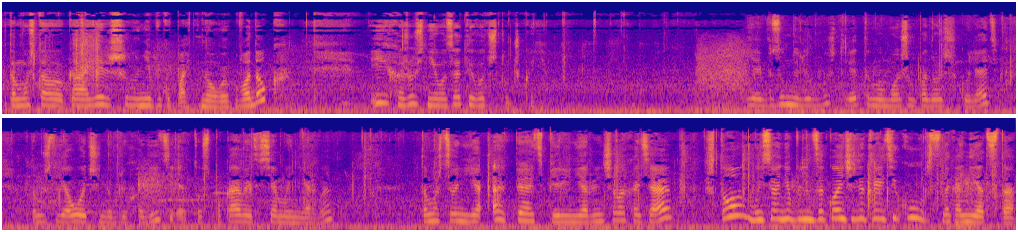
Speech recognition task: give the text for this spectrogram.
Потому что а, я решила не покупать новый поводок и хожу с ней вот с этой вот штучкой. Я безумно люблю, что летом мы можем подольше гулять, потому что я очень люблю ходить, это успокаивает все мои нервы. Потому что сегодня я опять перенервничала, хотя что? Мы сегодня, блин, закончили третий курс, наконец-то.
